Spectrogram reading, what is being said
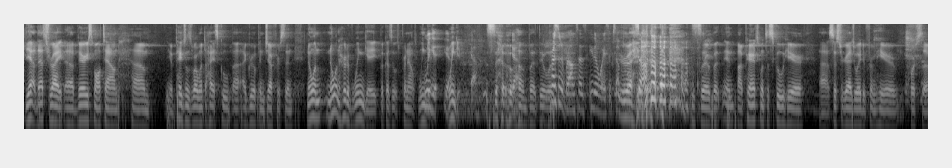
Yeah, that's right. Uh, very small town. Um, you know, Pageland's where I went to high school. Uh, I grew up in Jefferson. No one, no one heard of Wingate because it was pronounced Wingate. Wingate, yeah. Wingate. Yeah. So, Yeah. um, but it was President Brown says either way is acceptable. Right. So. so, but and my parents went to school here. Uh, sister graduated from here. Of course, uh,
